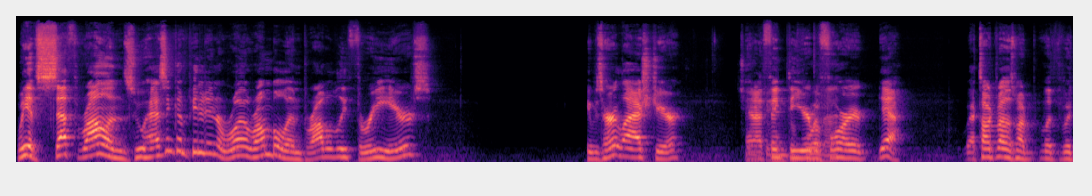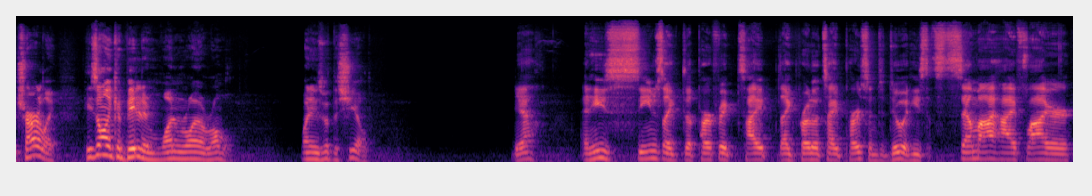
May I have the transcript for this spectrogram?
We have Seth Rollins, who hasn't competed in a Royal Rumble in probably three years. He was hurt last year, and I think the year that. before, yeah, I talked about this with with Charlie. He's only competed in one Royal Rumble when he was with the Shield. Yeah, and he seems like the perfect type, like prototype person to do it. He's a semi high flyer,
